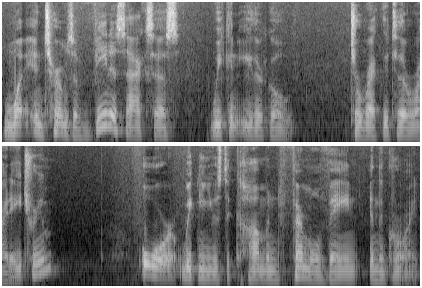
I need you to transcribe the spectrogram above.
What, in terms of venous access, we can either go directly to the right atrium or we can use the common femoral vein in the groin.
